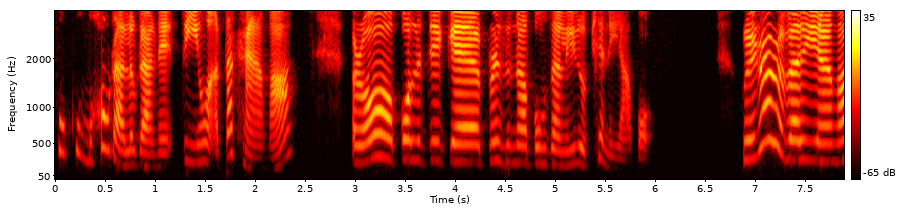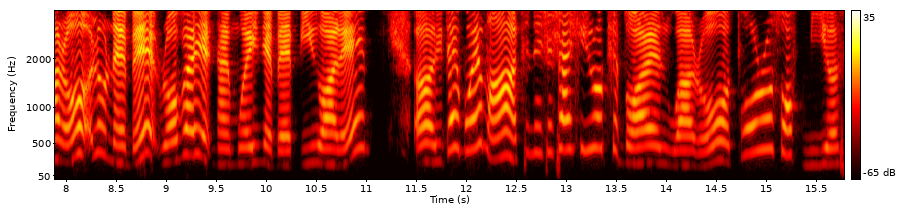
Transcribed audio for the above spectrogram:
ခုခုမဟုတ်တာလောက်တာနဲ့တီယုံကအသက်ခံရမှာအဲ့တော့ political prisoner ပုံစံလေးလိုဖြစ်နေတာပေါ့ Great Rebellion ကတော့အဲ့လိုနဲ့ပဲ Robert ရဲ့နိုင်မွေးကြီးနဲ့ပဲပြီးသွားတယ်။ အာဒီတိုက်ပွဲမှာထင်ထင်ရှားရှား hero ဖြစ်သွားတဲ့လူကတော့ Thoros of Mears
